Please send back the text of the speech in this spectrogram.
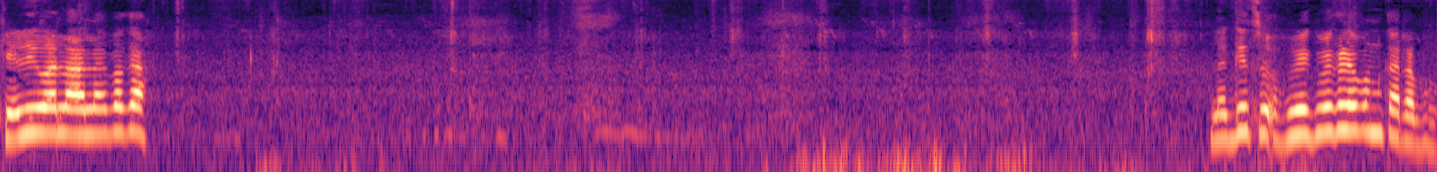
केळीवाला आलाय बघा. लगेच वेगवेगळे पण करा भाऊ.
